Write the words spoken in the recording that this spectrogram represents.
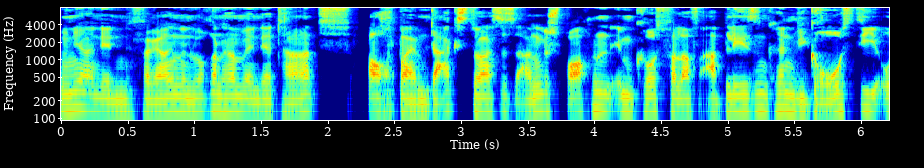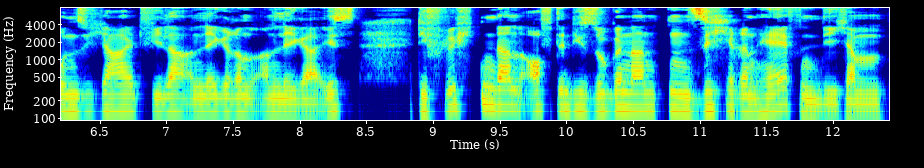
Nun ja, in den vergangenen Wochen haben wir in der Tat auch beim DAX, du hast es angesprochen, im Kursverlauf ablesen können, wie groß die Unsicherheit vieler Anlegerinnen und Anleger ist. Die flüchten dann oft in die sogenannten sicheren Häfen, die ich am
